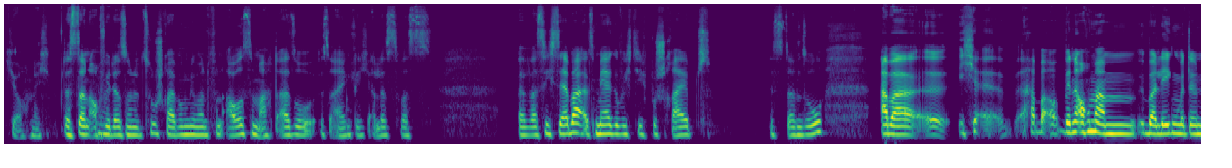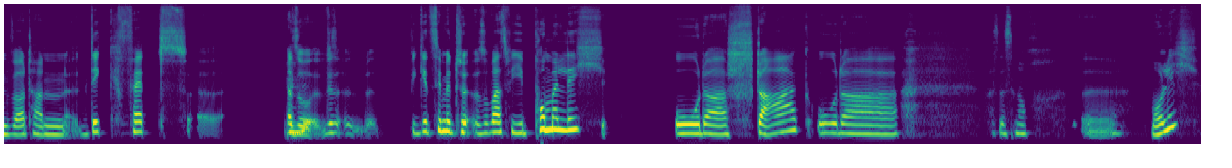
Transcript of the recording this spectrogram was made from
ich auch nicht. Das ist dann auch ja. wieder so eine Zuschreibung, die man von außen macht. Also ist eigentlich alles, was, äh, was sich selber als mehrgewichtig beschreibt, ist dann so. Aber äh, ich äh, hab, bin auch immer am Überlegen mit den Wörtern dick, fett. Äh, also, mhm. wie, wie geht es dir mit sowas wie pummelig oder stark oder was ist noch? Äh, mollig?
